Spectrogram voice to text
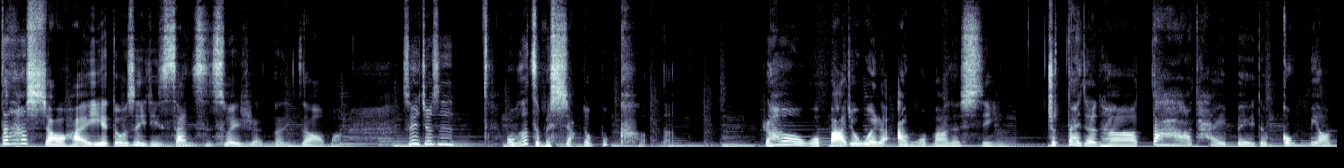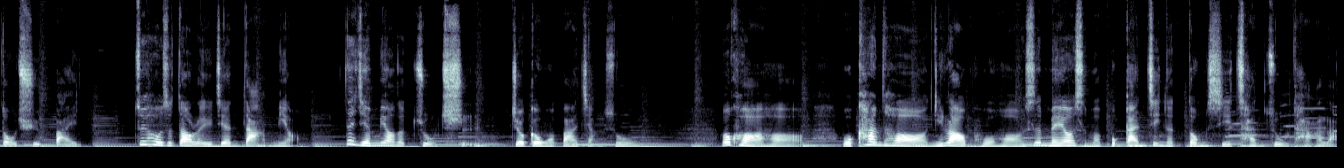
但他小孩也都是已经三十岁人了，你知道吗？所以就是我们都怎么想都不可能。然后我爸就为了安我妈的心，就带着他大台北的宫庙都去拜，最后是到了一间大庙。那间庙的住持就跟我爸讲说：“我看哈，我看哈，你老婆哈是没有什么不干净的东西缠住她啦，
